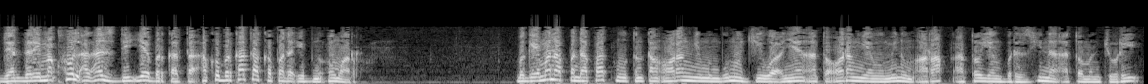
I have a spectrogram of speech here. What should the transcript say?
Dan dari Makhul Al-Azdi ia berkata, aku berkata kepada Ibnu Umar, Bagaimana pendapatmu tentang orang yang membunuh jiwanya atau orang yang meminum arak atau yang berzina atau mencuri?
